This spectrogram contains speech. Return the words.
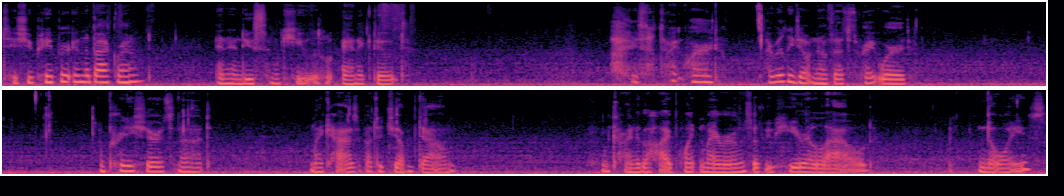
tissue paper in the background and then do some cute little anecdote. Is that the right word? I really don't know if that's the right word. I'm pretty sure it's not. My cat is about to jump down from kind of a high point in my room, so if you hear a loud noise,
